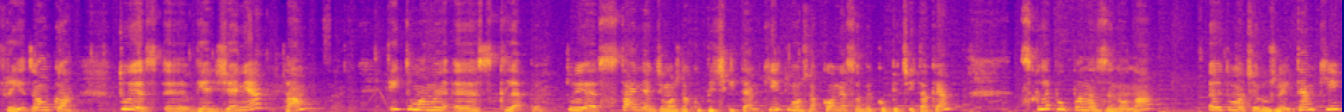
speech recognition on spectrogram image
Free jedzonka. Tu jest y, więzienie, tam. I tu mamy y, sklepy. Tu jest stajnia, gdzie można kupić itemki. Tu można konia sobie kupić i takie. Sklepy u pana Zenona. Y, tu macie różne itemki.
